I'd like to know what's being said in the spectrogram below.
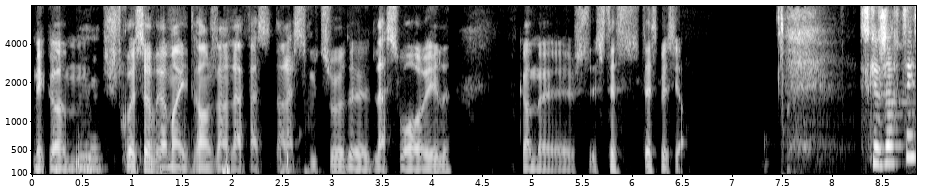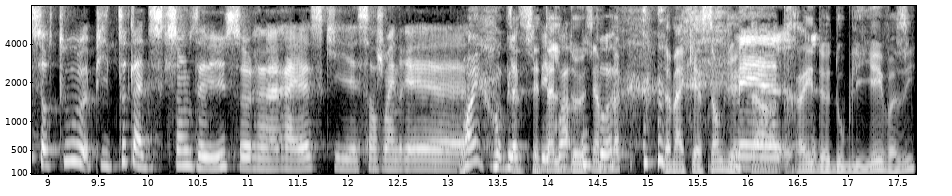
Mais comme Mhm. je trouvais ça vraiment étrange dans la face, dans la structure de, de la soirée. là. Comme euh, c'était spécial. Ce que je retiens surtout, puis toute la discussion que vous avez eue sur euh, Raes qui se rejoindrait euh, Ouais, au Bloc c'était le deuxième ou pas, bloc de ma question que j'étais en train de d'oublier. Vas-y.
